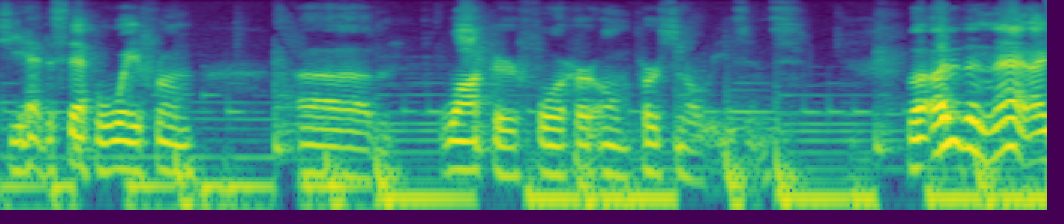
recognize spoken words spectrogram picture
she had to step away from um, Walker for her own personal reasons. But other than that, I,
